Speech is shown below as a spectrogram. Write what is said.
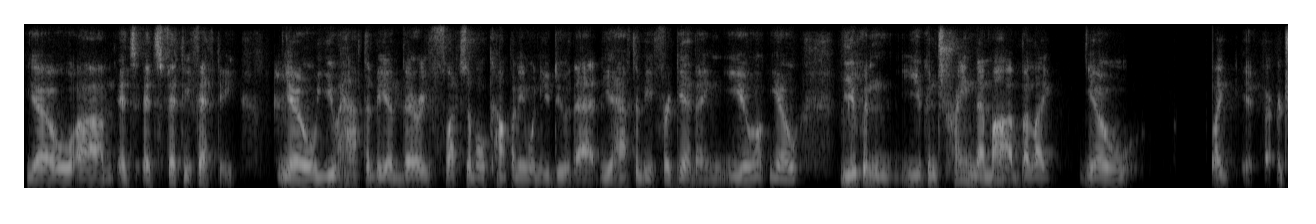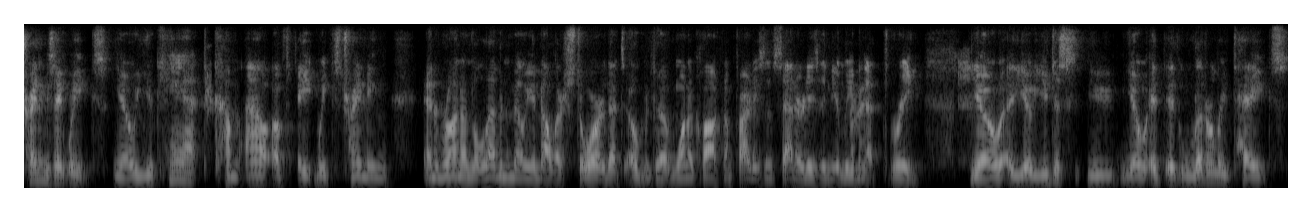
You know, um, it's it's 50-50. You know, you have to be a very flexible company when you do that. You have to be forgiving. You you know, you can you can train them up, but like you know, like uh, training is eight weeks. You know, you can't come out of eight weeks training and run an eleven million dollar store that's open to one o'clock on Fridays and Saturdays, and you're leaving at three. You know, you know, you just you you know, it it literally takes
